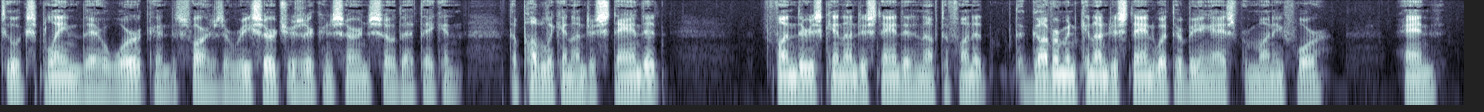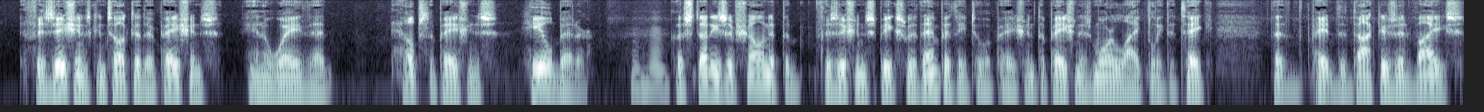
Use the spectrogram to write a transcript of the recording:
to explain their work, and as far as the researchers are concerned, so that they can, the public can understand it, funders can understand it enough to fund it, the government can understand what they're being asked for money for, and physicians can talk to their patients in a way that helps the patients heal better. Mm-hmm. Because studies have shown if the physician speaks with empathy to a patient, the patient is more likely to take the, the doctor's advice,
